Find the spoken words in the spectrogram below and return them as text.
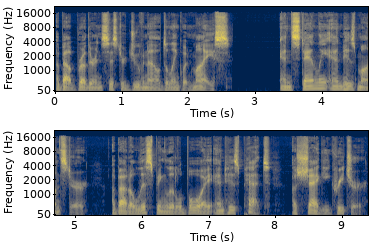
about brother and sister juvenile delinquent mice, and Stanley and His Monster, about a lisping little boy and his pet, a shaggy creature.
